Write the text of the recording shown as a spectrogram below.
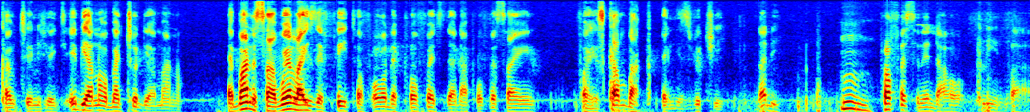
come 2020? Maybe I'm not about to the man. Ebanisa, where lies the fate of all the prophets that are prophesying for his comeback and his victory? Daddy, prophecy in whole clean fire.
